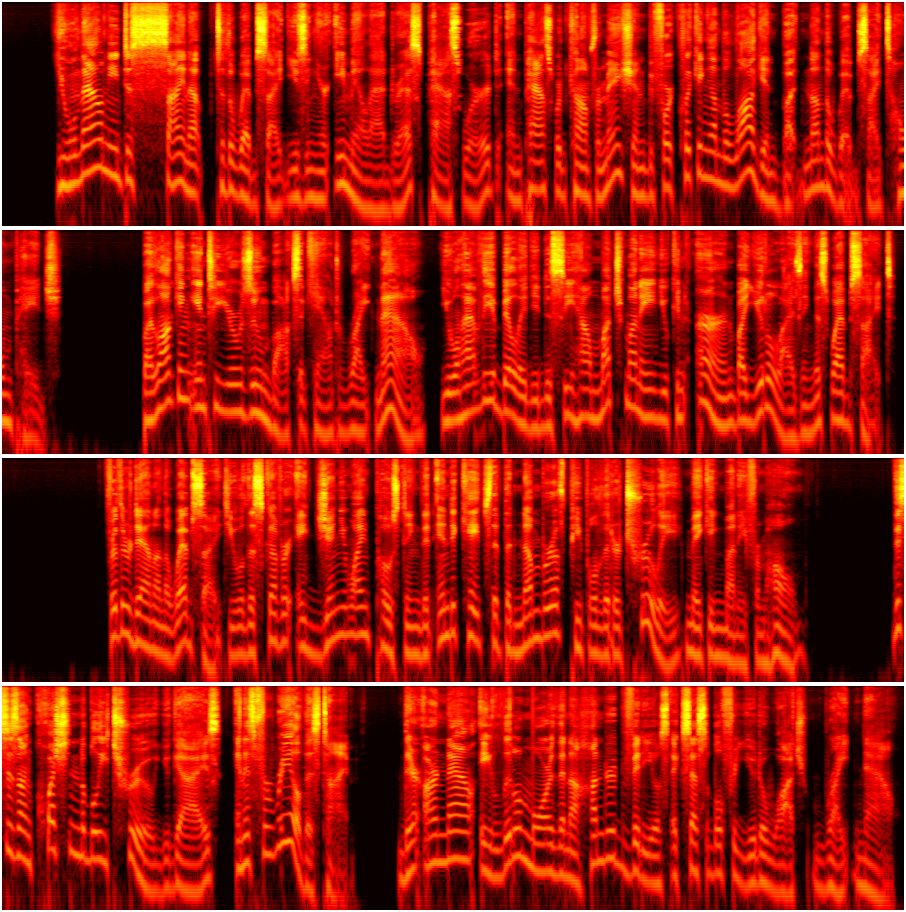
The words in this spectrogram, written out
You will now need to sign up to the website using your email address, password, and password confirmation before clicking on the login button on the website's homepage. By logging into your Zoombox account right now, you will have the ability to see how much money you can earn by utilizing this website. Further down on the website, you will discover a genuine posting that indicates that the number of people that are truly making money from home. This is unquestionably true, you guys, and it's for real this time. There are now a little more than 100 videos accessible for you to watch right now.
